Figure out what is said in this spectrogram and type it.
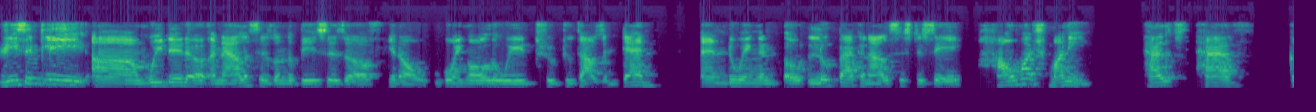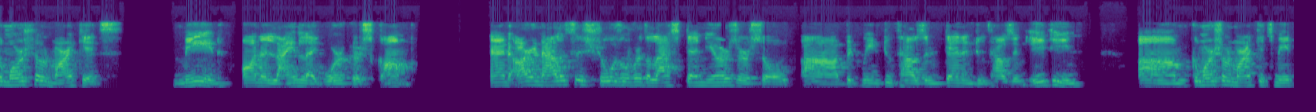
recently um, we did an analysis on the basis of you know going all the way through 2010 and doing an, a look back analysis to say how much money has have commercial markets made on a line like workers comp and our analysis shows over the last 10 years or so uh, between 2010 and 2018 um, commercial markets made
